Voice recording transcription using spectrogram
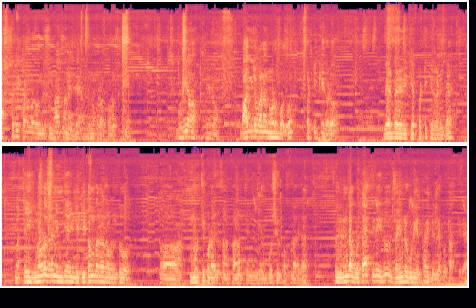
ಆಶ್ಚರ್ಯಕರವಾದ ಒಂದು ಸಿಂಹಾಸನ ಇದೆ. ಅದನ್ನು ಕೂಡ ತೋರಿಸ್ತೀನಿ. ಗುಡಿಯ ಏನು ಬಾಗಿಲುಗಳನ್ನ ನೋಡ್ಬೋದು ಪಟ್ಟಿಕೆಗಳು. ಬೇರೆ ಬೇರೆ ರೀತಿಯ ಪಟ್ಟಿಕೆಗಳಿವೆ. ಮತ್ತು ಇಲ್ಲಿ ನೋಡಿದ್ರೆ ನಿಮಗೆ ಇಲ್ಲಿ ದಿಗಂಬರರ ಒಂದು ಮೂರ್ತಿ ಕೂಡ ಇಲ್ಲಿ ಕಾಣುತ್ತೆ. ನಿಮಗೆ ಭೂಶಿಲ್ಪ ಕೂಡ ಇದೆ. ಸೊ ಇದರಿಂದ ಗೊತ್ತಾಗ್ತಿದೆ, ಇದು ಜೈನರ ಗುಡಿ ಅಂತ ಇದರಿಂದ ಗೊತ್ತಾಗ್ತಿದೆ.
